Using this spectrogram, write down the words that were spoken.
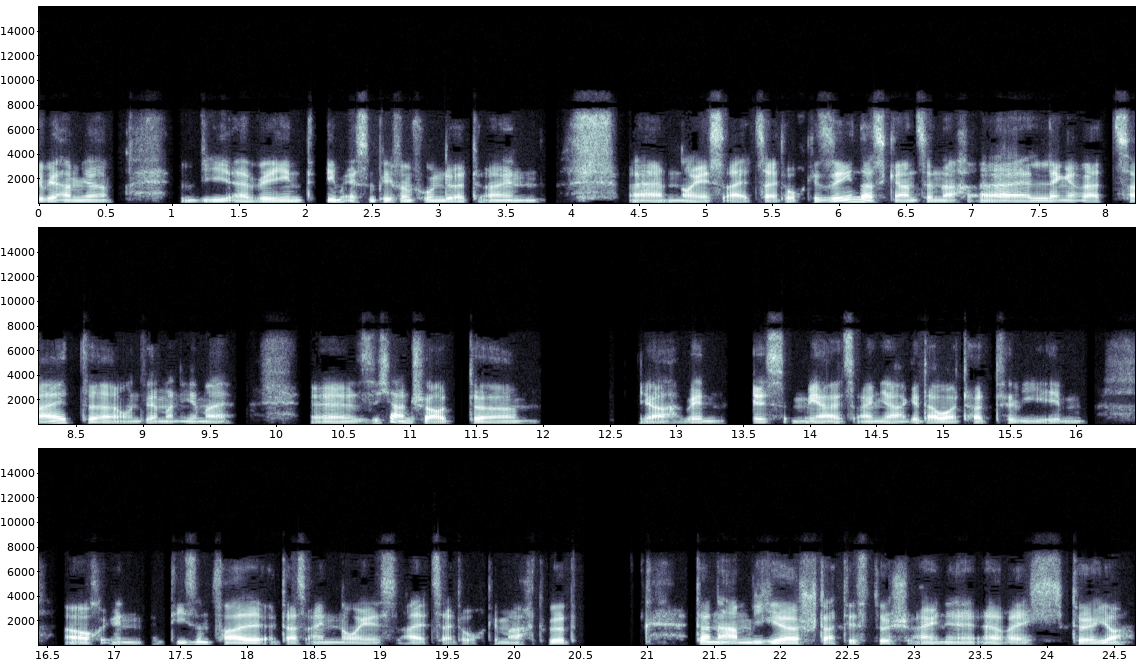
Wir haben ja, wie erwähnt, im S&P 500 ein äh, neues Allzeithoch gesehen. Das Ganze nach äh, längerer Zeit. Äh, und wenn man hier mal äh, sich anschaut, ja, wenn es mehr als ein Jahr gedauert hat, wie eben auch in diesem Fall, dass ein neues Allzeithoch gemacht wird, dann haben wir hier statistisch eine recht ja,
